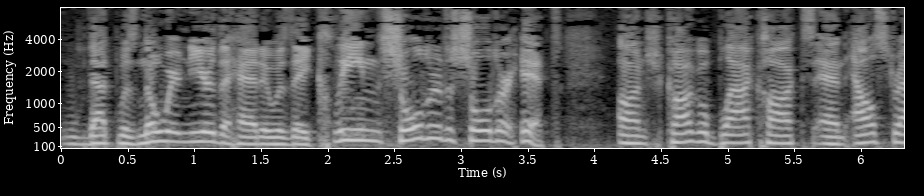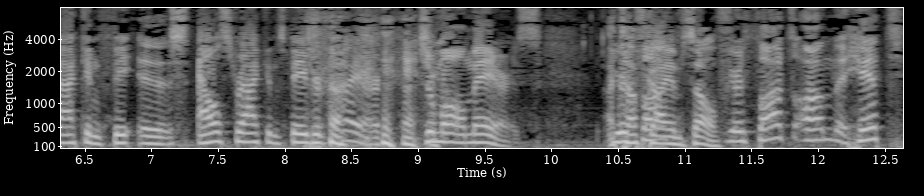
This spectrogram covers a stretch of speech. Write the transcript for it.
that was nowhere near the head. It was a clean shoulder to shoulder hit on Chicago Blackhawks and Al, Strachan, fa- uh, Al Strachan's favorite player, Jamal Mayers. A tough guy himself. Your thoughts on the hit?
